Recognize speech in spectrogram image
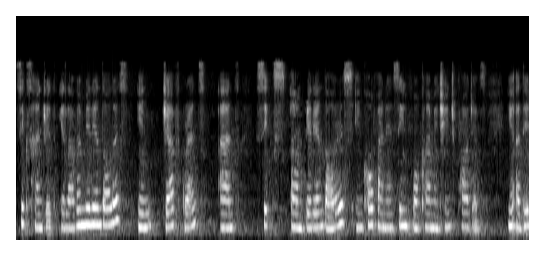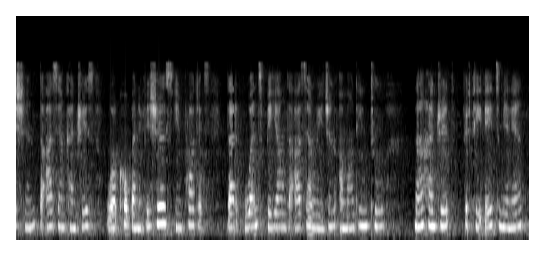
$611 million in GEF grants and $6 um, in co-financing for climate change projects. In addition, the ASEAN countries were co-beneficiaries in projects that went beyond the ASEAN region amounting to $958 million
